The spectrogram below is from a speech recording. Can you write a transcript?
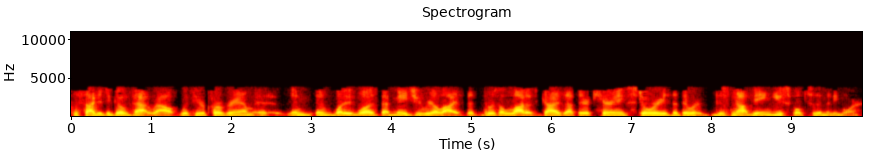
decided to go that route with your program uh, and, and what it was that made you realize that there was a lot of guys out there carrying stories that they were just not being useful to them anymore.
